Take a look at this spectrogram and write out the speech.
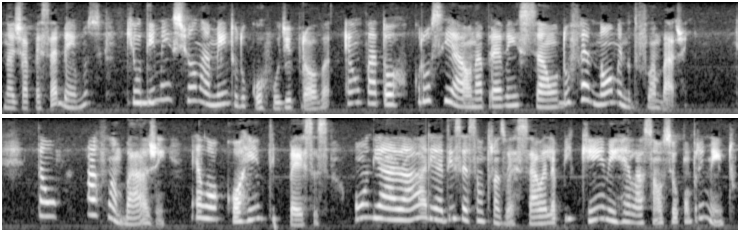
Nós já percebemos que o dimensionamento do corpo de prova é um fator crucial na prevenção do fenômeno de flambagem. Então, a flambagem ela ocorre entre peças onde a área de seção transversal é pequena em relação ao seu comprimento,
